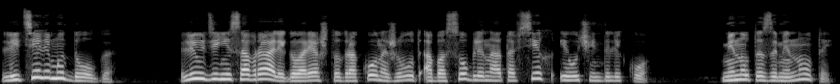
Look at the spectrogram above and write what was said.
Летели мы долго. Люди не соврали, говоря, что драконы живут обособленно ото всех и очень далеко. Минута за минутой,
